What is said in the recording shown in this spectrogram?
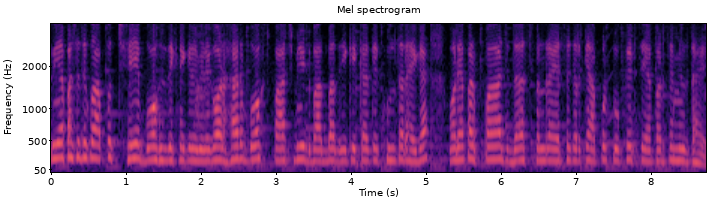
तो यहाँ पर से देखो, आपको छः बॉक्स देखने के लिए मिलेगा और हर बॉक्स पाँच मिनट बाद बाद एक एक करके खुलता रहेगा और यहाँ पर पाँच, दस, पंद्रह ऐसे करके आपको टोकन यहाँ पर से मिलता है।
